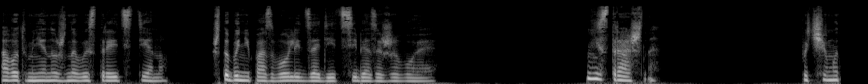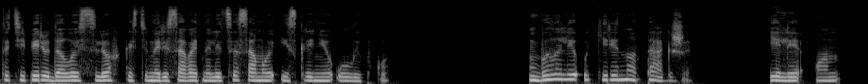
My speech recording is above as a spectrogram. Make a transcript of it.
А вот мне нужно выстроить стену, чтобы не позволить задеть себя за живое. Не страшно. Почему-то теперь удалось с легкостью нарисовать на лице самую искреннюю улыбку. Было ли у Кирино так же? Или он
